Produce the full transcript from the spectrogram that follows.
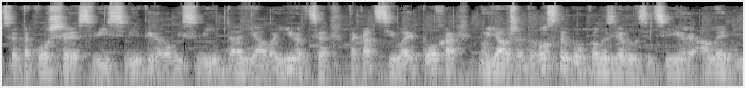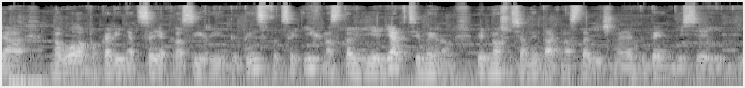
це також е, свій світ, ігровий світ, да, ява ігор, це така ціла епоха. Ну я вже дорослий був, коли з'явилися ці ігри, але для нового покоління це якраз ігри їх дитинства, це їх ностальгія. Я к цим іграм відношуся не так ностальгічно, як Денді, Sega і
